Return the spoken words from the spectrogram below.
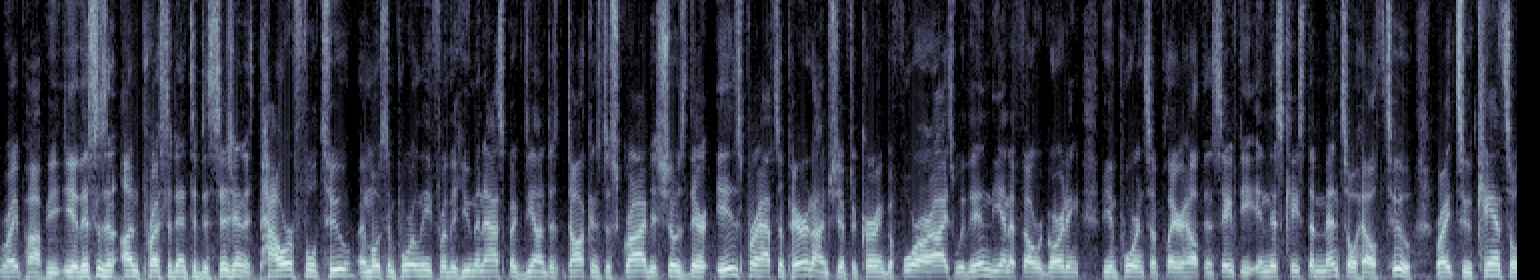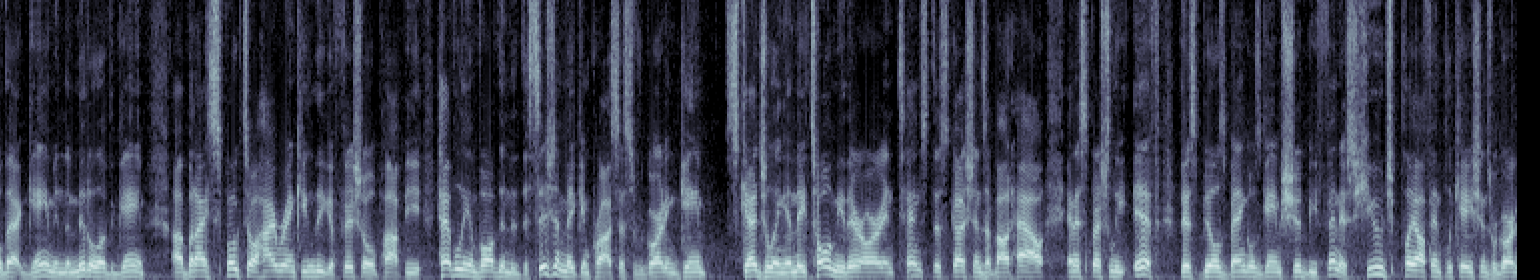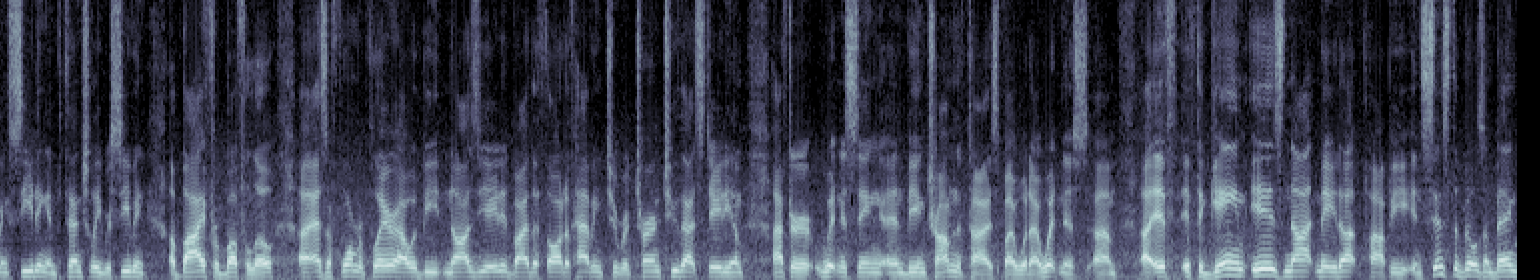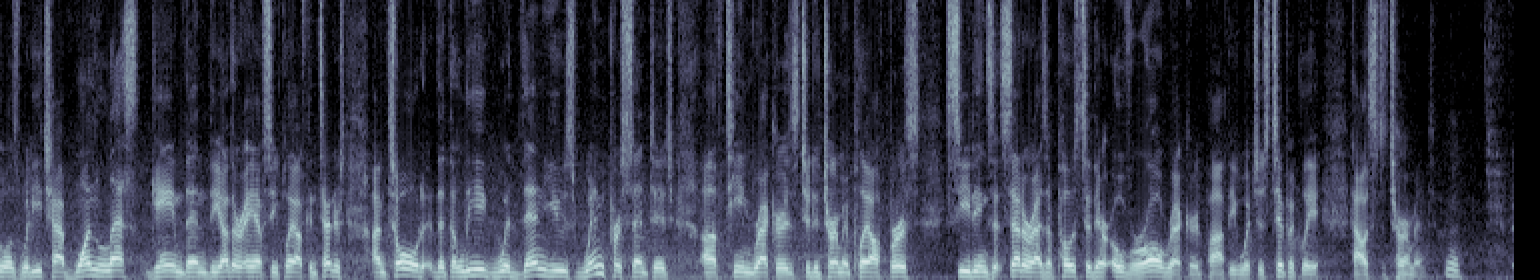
Right, Poppy. Yeah, this is an unprecedented decision. It's powerful, too. And most importantly, for the human aspect Dion Dawkins described, it shows there is perhaps a paradigm shift occurring before our eyes within the NFL regarding the importance of player health and safety. In this case, the mental health, too, right? To cancel that game in the middle of the game. Uh, but I spoke to a high ranking league official, Poppy, heavily involved in the decision making process regarding game scheduling. And they told me there are intense discussions about how, and especially if, this Bills Bengals game should be finished. Huge playoff implications regarding seeding and potentially receiving a bye for Buffalo. Uh, as a former player, I would be nauseated by the thought of having to return to that stadium after witnessing and being traumatized by what I witnessed. Um, uh, if, if the game is not made up, Poppy, and since the Bills and Bengals would each have one less game than the other AFC playoff contenders, I'm told that the league would then use win percentage of team records to determine playoff berths, seedings, et cetera, as opposed to their overall record, Poppy, which is typically how it's determined. Mm.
